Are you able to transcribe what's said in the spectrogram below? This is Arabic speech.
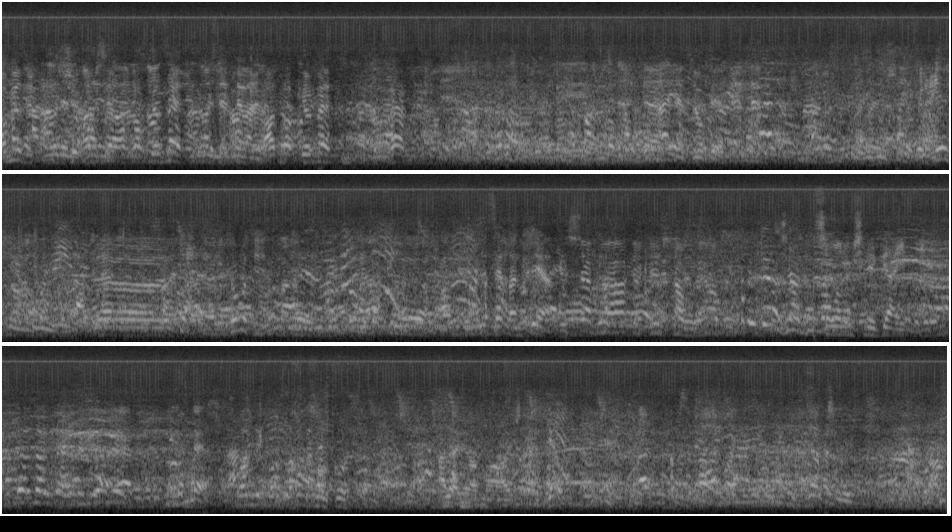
quand même, en tant que maître, en tant que maître. صور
